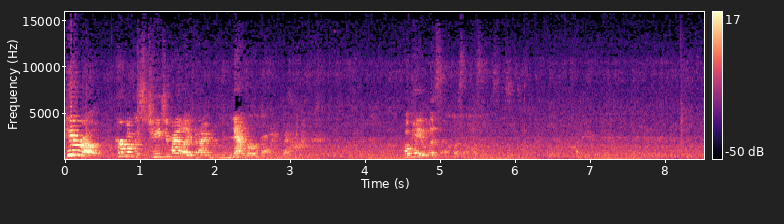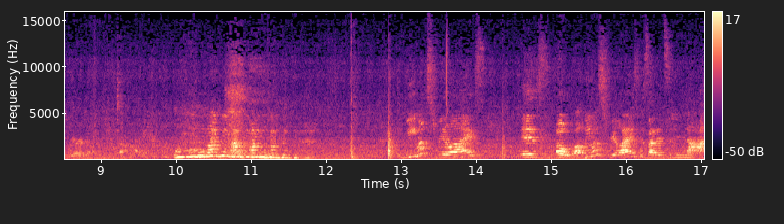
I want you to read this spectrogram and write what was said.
hero. Her book is changing my life, and I'm never going back. Okay, listen, listen, listen, listen. Okay. You're gonna die. we must realize is oh what we must realize is that it's not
